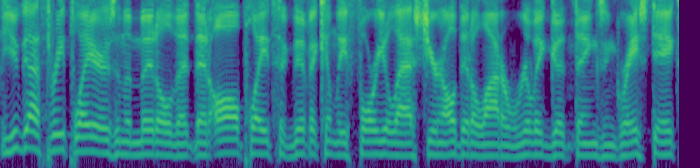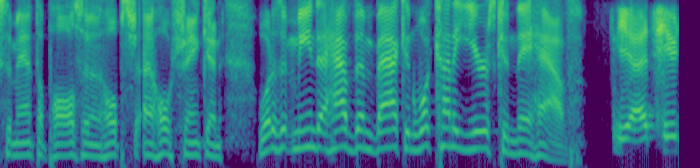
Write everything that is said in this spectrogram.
You've got three players in the middle that, that all played significantly for you last year and all did a lot of really good things. And Grace Dake, Samantha Paulson, and Hope, uh, Hope Schenken. What does it mean to have them back, and what kind of years can they have? Yeah, it's huge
